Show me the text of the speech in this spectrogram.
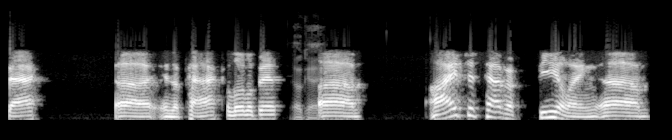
back uh, in the pack a little bit. Okay. Um, I just have a feeling um,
